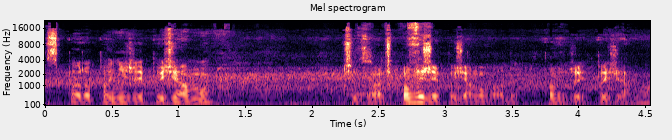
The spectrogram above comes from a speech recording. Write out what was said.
sporo poniżej poziomu. Czy to znaczy powyżej poziomu wody, powyżej poziomu.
